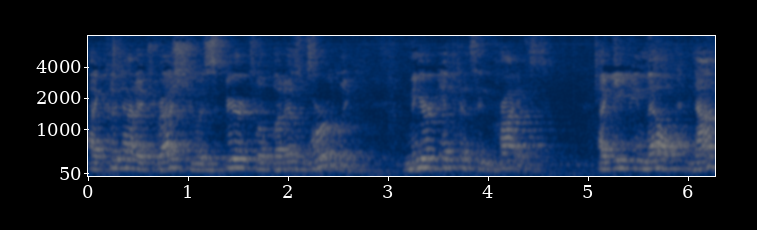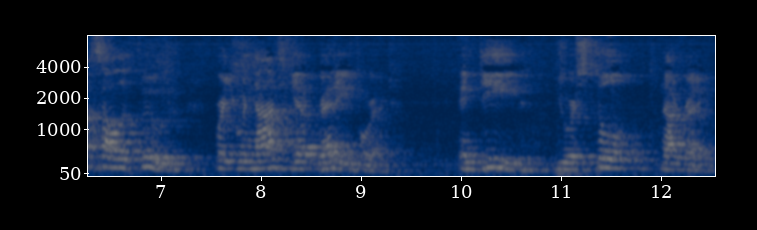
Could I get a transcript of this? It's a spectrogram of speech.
I could not address you as spiritual, but as worldly, mere infants in Christ. I gave you milk, not solid food, for you were not yet ready for it. Indeed, you are still not ready.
